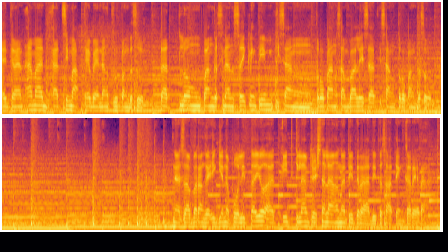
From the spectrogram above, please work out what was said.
Adrian Ahmad at si Mac Kevin ng Trupang Dasul. Tatlong Pangasinan Cycling Team, isang Tropang Sambales at isang Tropang Dasul. Nasa Barangay Igianapolit tayo at 8 kilometers na lang ang natitira dito sa ating karera.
